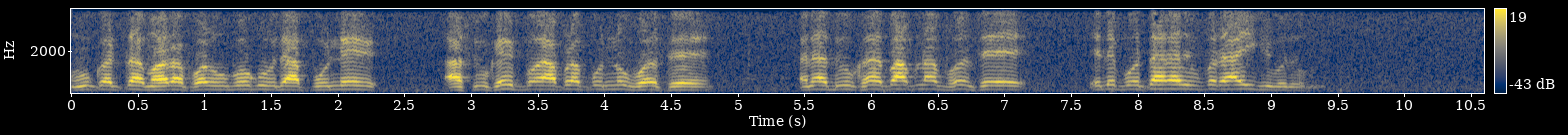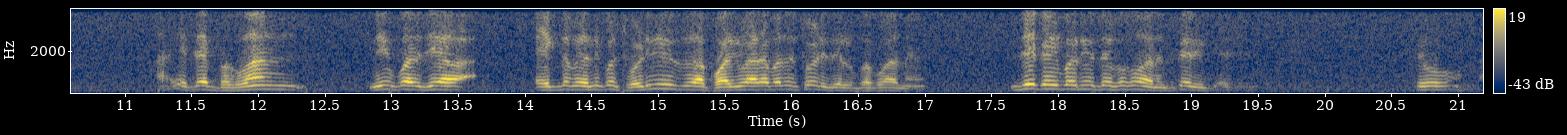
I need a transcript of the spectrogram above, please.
હું કરતા મારા ફળ હું આ પુણ્ય, આ સુખે આપણા પુણ્યનું ફળ છે અને આ દુઃખ પાપના ફળ છે. એટલે પોતાના ઉપર આવી ગયું બધું. એટલે ભગવાનની ઉપર જે એકદમ એની પર છોડી દીધું ફરી વાળા બધા છોડી દેલું ભગવાને. જે કઈ બન્યું તે ભગવાન જ કર્યું કે શું?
